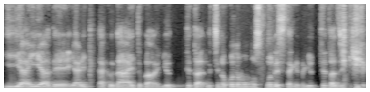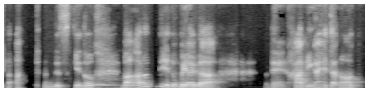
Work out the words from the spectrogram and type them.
いやいやでやりたくないとか言ってた、うちの子供もそうでしたけど、言ってた時期があったんですけど、まあ、ある程度親が、ね、歯磨いたの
